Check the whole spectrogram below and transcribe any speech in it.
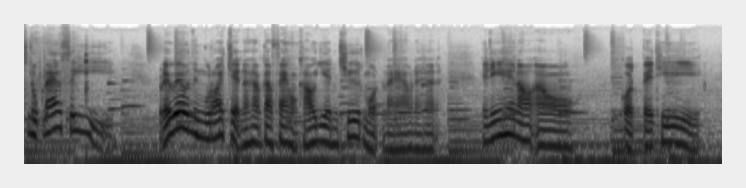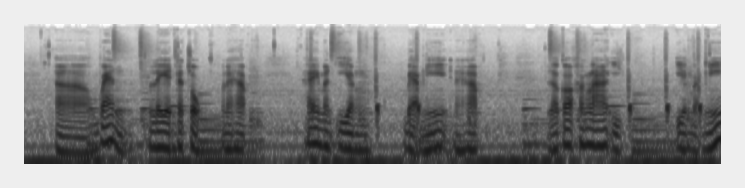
สนุกแล้วสิเลเวล107 นะครับ กาแฟของเขาเย็นชืดหมดแล้วนะฮะ ทีนี้ให้เราเอากดไปที่แว่นเลนกระจกนะครับ ให้มันเอียงแบบนี้นะครับ แล้วก็ข้างล่างอีกเอียงแบบนี้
